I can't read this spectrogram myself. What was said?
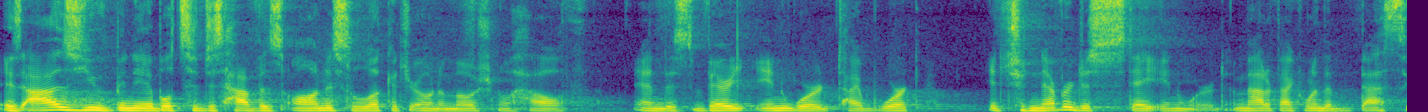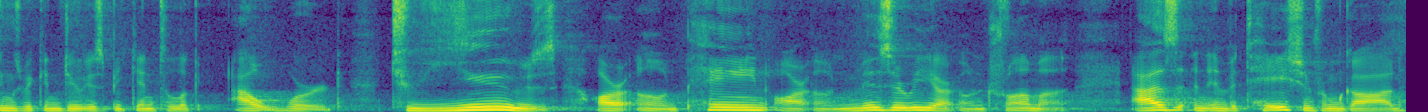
Is as you've been able to just have this honest look at your own emotional health and this very inward type work, it should never just stay inward. A matter of fact, one of the best things we can do is begin to look outward, to use our own pain, our own misery, our own trauma as an invitation from God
